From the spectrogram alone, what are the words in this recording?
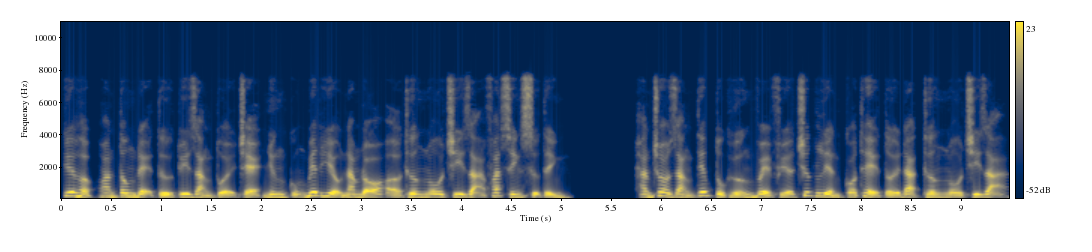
Kia hợp hoan tông đệ tử tuy rằng tuổi trẻ nhưng cũng biết hiểu năm đó ở thương nô chi giã phát sinh sự tình. Hắn cho rằng tiếp tục hướng về phía trước liền có thể tới đạt thương nô chi giã.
